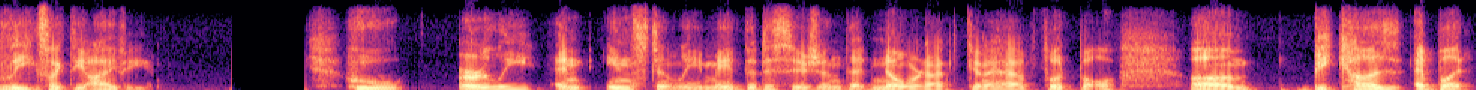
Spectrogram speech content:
leagues like the Ivy, who early and instantly made the decision that no, we're not going to have football, um, because eh, but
